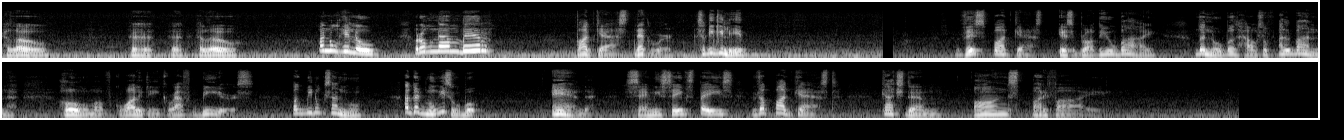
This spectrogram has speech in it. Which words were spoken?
Hello? hello? Anong hello? Wrong number? Podcast Network sa gigilid. This podcast is brought to you by the Noble House of Alban, home of quality craft beers. Pag binuksan mo, agad mong isubo. And Semi-Safe Space, the podcast. Catch them on Spotify.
